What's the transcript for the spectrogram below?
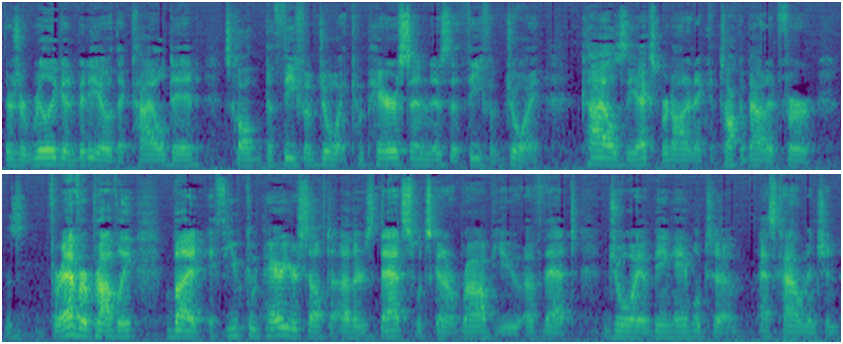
there's a really good video that Kyle did. It's called The Thief of Joy. Comparison is the thief of joy. Kyle's the expert on it and can talk about it for forever probably but if you compare yourself to others that's what's going to rob you of that joy of being able to as kyle mentioned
